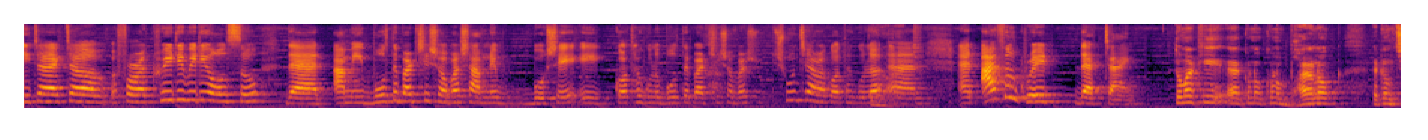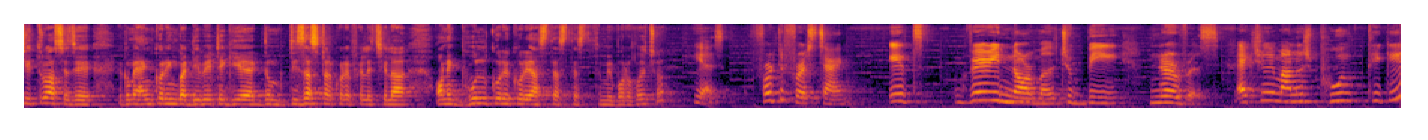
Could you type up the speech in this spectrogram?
এইটা একটা ফর ক্রিয়েটিভিটি অলসো দ্যাট আমি বলতে পারছি সবার সামনে বসে এই কথাগুলো বলতে পারছি সবার শুনছে আমার কথাগুলো and and I feel great that time তোমার কি কোনো কোনো ভয়ানক এরকম চিত্র আছে যে এরকম অ্যাঙ্করিং বা ডিবেটে গিয়ে একদম ডিজাস্টার করে ফেলেছিলা অনেক ভুল করে করে আস্তে আস্তে আস্তে তুমি বড় হয়েছো? Yes for the first time it's very normal to be nervous. Actually, মানুষ ভুল থেকেই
